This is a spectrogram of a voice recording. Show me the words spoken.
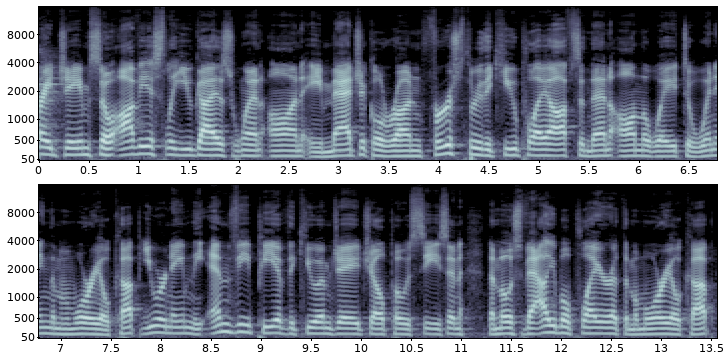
right, James. So obviously, you guys went on a magical run, first through the Q playoffs and then on the way to winning the Memorial Cup. You were named the MVP of the QMJHL postseason, the most valuable player at the Memorial Cup.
